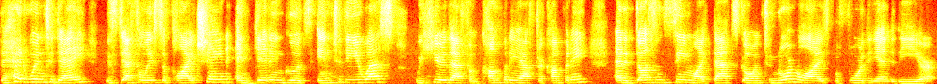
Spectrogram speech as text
The headwind today is definitely supply chain and getting goods into the US. We hear that from company after company, and it doesn't seem like that's going to normalize before the end of the year.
